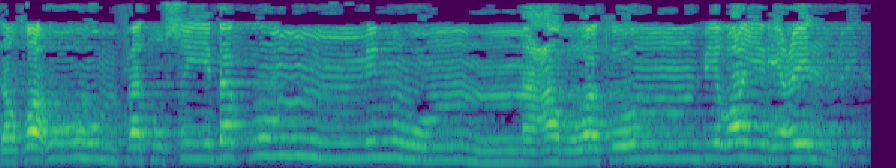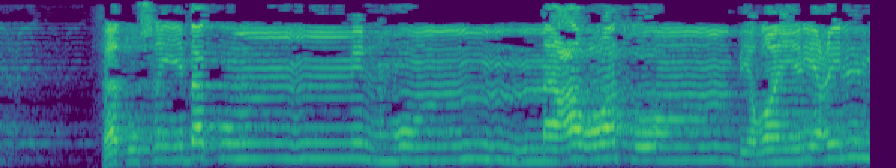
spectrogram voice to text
تطؤوهم فتصيبكم منهم معرة بغير علم فتصيبكم منهم معرة بغير علم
